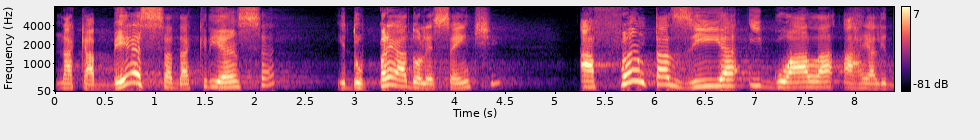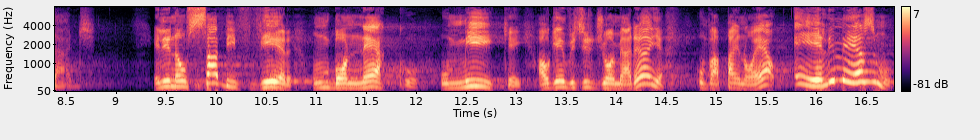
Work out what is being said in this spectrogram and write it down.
Na cabeça da criança e do pré-adolescente, a fantasia iguala a realidade. Ele não sabe ver um boneco, o Mickey, alguém vestido de Homem-Aranha, o Papai Noel, é ele mesmo.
